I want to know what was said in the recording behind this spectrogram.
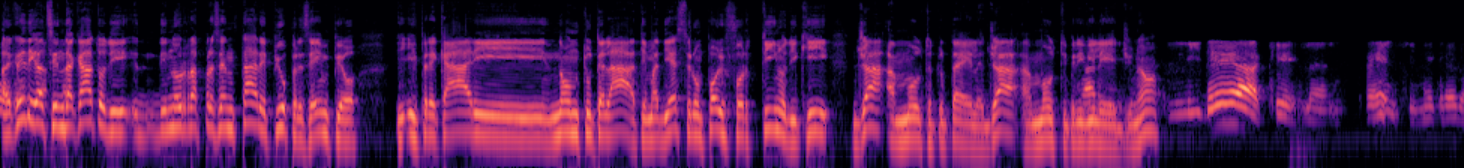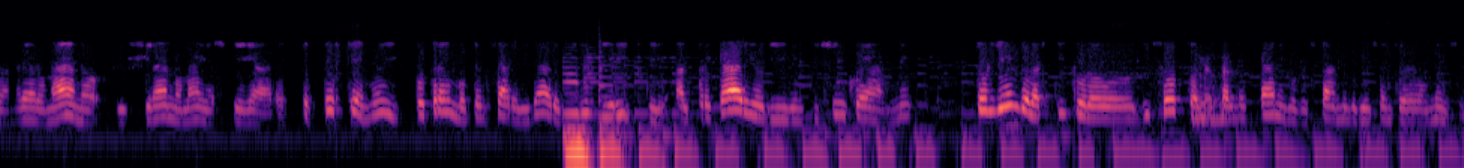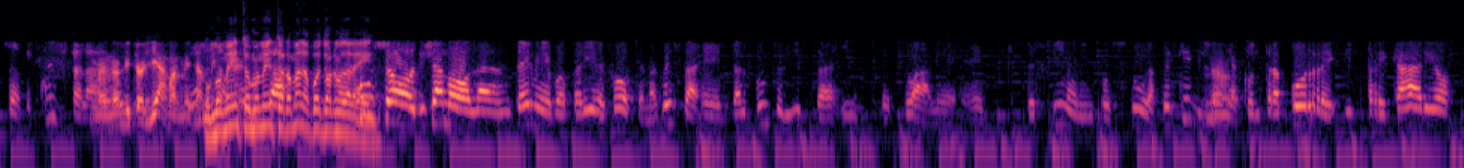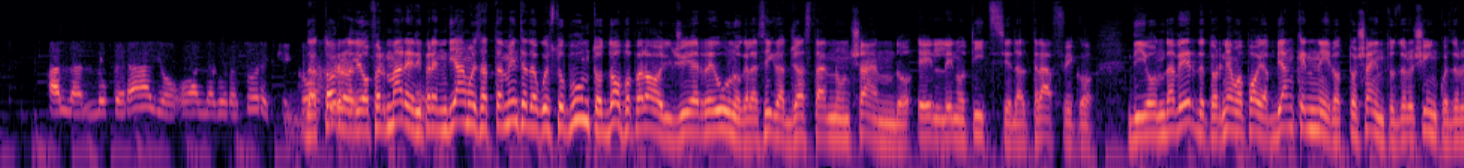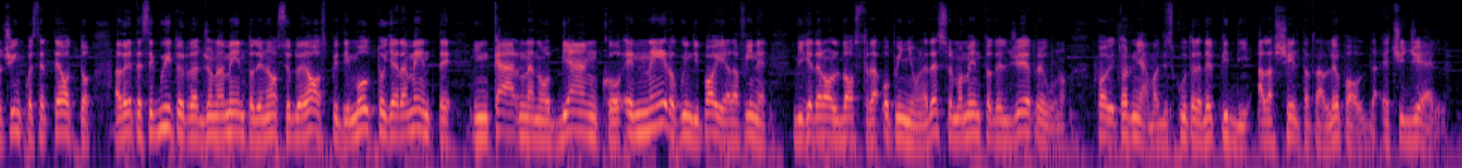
la critica al sindacato di, di, non rappresentare più, per esempio, i, i, precari non tutelati, ma di essere un po' il fortino di chi già ha molte tutele, già ha molti privilegi, no? L'idea che la, Renzi né credo Andrea Romano riusciranno mai a spiegare è perché noi potremmo pensare di dare più diritti al precario di 25 anni togliendo l'articolo di sotto al metalmeccanico che sta a 1200 euro al mese. Cioè, la... Ma non li togliamo al metalmeccanico. Un momento, un momento Romano, poi torno da lei. Uso, diciamo, un termine può apparire forte, ma questa è dal punto di vista intellettuale è persino un'impostura. Perché bisogna no. contrapporre il precario all'operaio o al lavoratore che Da Torre la devo fermare, riprendiamo esattamente da questo punto, dopo però il GR1 che la sigla già sta annunciando e le notizie dal traffico di Onda Verde, torniamo poi a Bianco e Nero 800 05 0578, avrete seguito il ragionamento dei nostri due ospiti, molto chiaramente incarnano bianco e nero, quindi poi alla fine vi chiederò la vostra opinione. Adesso è il momento del GR1, poi torniamo a discutere del PD alla scelta tra Leopolda e CGL.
